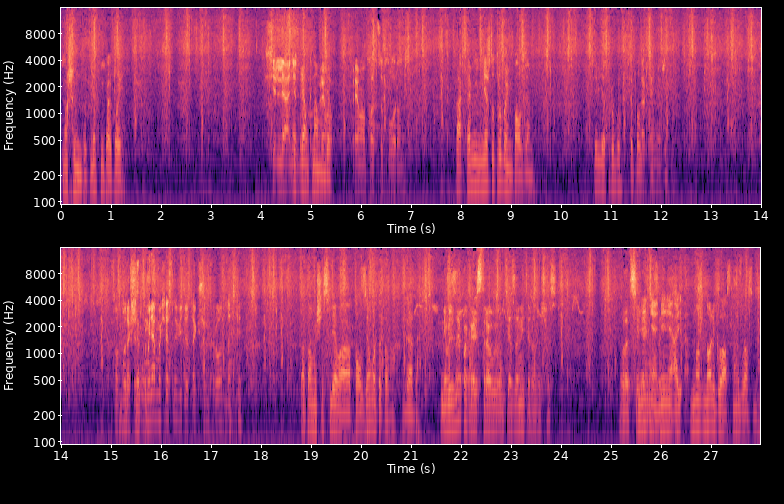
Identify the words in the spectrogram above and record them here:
Машины тут нет никакой. Селянин. Вот прям к нам прямо, идет. прямо под запором. Так, там между трубами ползем. Все видят трубы, все ползут. конечно. Вот мы так Вообще щас- тут- у меня мы сейчас на видео так синхронно. Потом еще слева ползем от этого гада. Не вылезай пока из травы, он тебя заметит уже сейчас. Вот это селянин. Не-не, за- не-не, а, но- ноль глаз, ноль глаз у меня.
